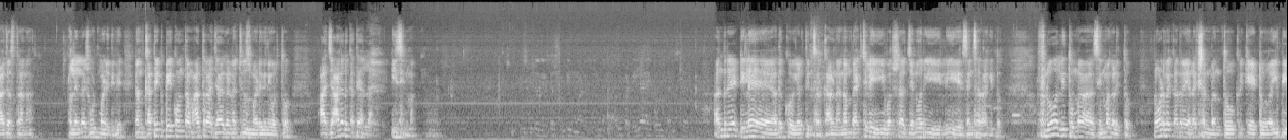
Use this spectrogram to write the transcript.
ರಾಜಸ್ಥಾನ ಅಲ್ಲೆಲ್ಲ ಶೂಟ್ ಮಾಡಿದ್ದೀವಿ ನನ್ನ ಕತೆಗೆ ಬೇಕು ಅಂತ ಮಾತ್ರ ಆ ಜಾಗಗಳನ್ನ ಚೂಸ್ ಮಾಡಿದ್ದೀನಿ ಹೊರತು. ಆ ಜಾಗದ ಕತೆ ಅಲ್ಲ, ಈ ಸಿನಿಮಾ ಅಂದರೆ ಡಿಲೇ ಅದಕ್ಕೂ ಹೇಳ್ತೀನಿ ಸರ್ ಕಾರಣ. ನಮ್ದು ಆ್ಯಕ್ಚುಲಿ ಈ ವರ್ಷ ಜನವರಿಲಿ ಸೆನ್ಸರ್ ಆಗಿದ್ದು. ಫ್ಲೋ ಅಲ್ಲಿ ತುಂಬ ಸಿನಿಮಾಗಳಿತ್ತು ನೋಡಬೇಕಾದ್ರೆ ಎಲೆಕ್ಷನ್ ಬಂತು ಕ್ರಿಕೆಟು ಐ ಪಿ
